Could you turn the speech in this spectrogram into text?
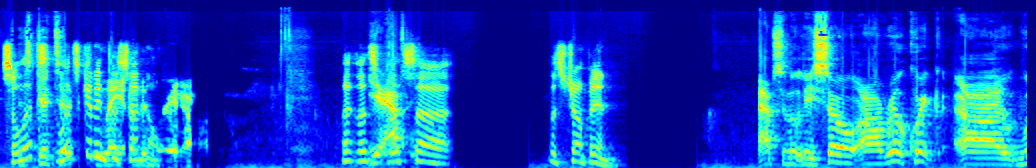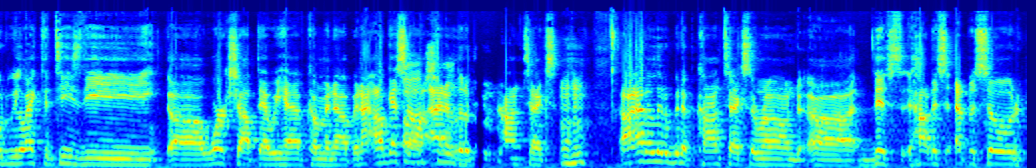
so let's let's get into Sentinel. Let, let's yeah, let's uh let's jump in. Absolutely. So, uh, real quick, uh, would we like to tease the uh, workshop that we have coming up? And I, I guess oh, I'll add a little bit of context. Mm-hmm. I'll add a little bit of context around uh, this, how this episode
